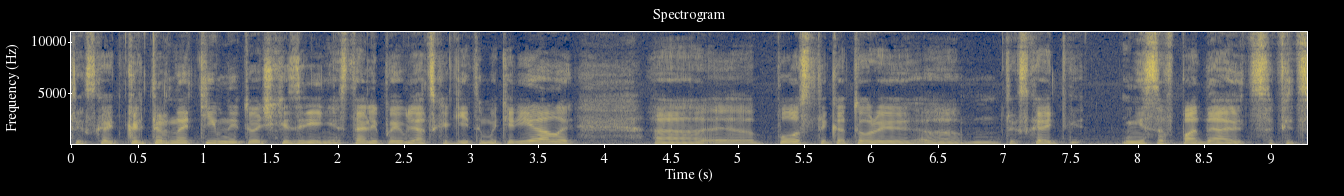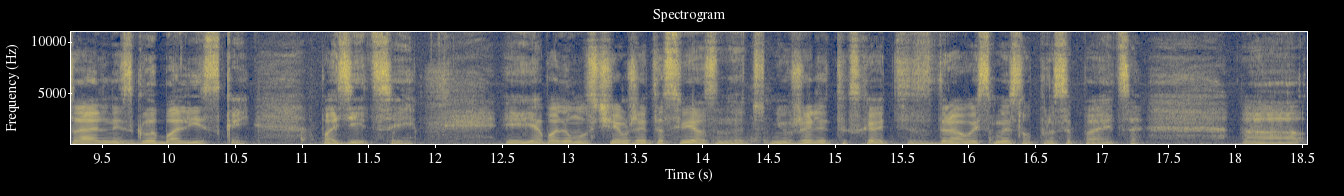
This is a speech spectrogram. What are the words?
так сказать, к альтернативной точке зрения. Стали появляться какие-то материалы, Э, посты, которые, э, так сказать, не совпадают с официальной, с глобалистской позицией. И я подумал, с чем же это связано? Неужели, так сказать, здравый смысл просыпается? А,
